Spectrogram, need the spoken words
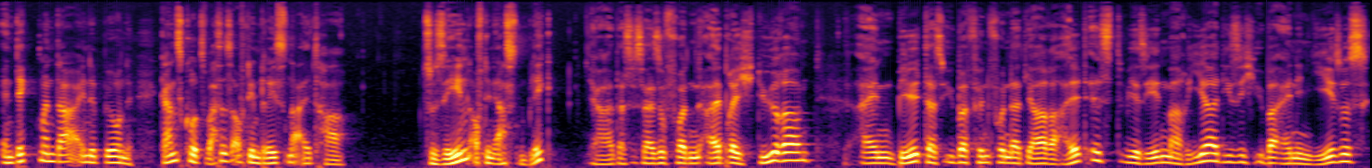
entdeckt man da eine Birne. Ganz kurz, was ist auf dem Dresdner Altar zu sehen auf den ersten Blick? Ja, das ist also von Albrecht Dürer ein Bild, das über 500 Jahre alt ist. Wir sehen Maria, die sich über einen Jesus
